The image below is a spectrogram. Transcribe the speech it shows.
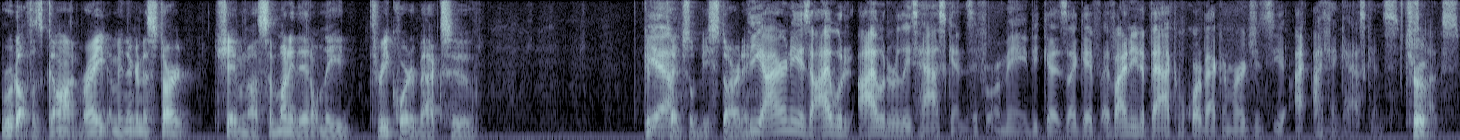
Rudolph is gone, right? I mean, they're going to start shaving off some money. They don't need three quarterbacks who could Yeah. potentially be starting. The irony is, I would I would release Haskins if it were me because like if, if I need a backup quarterback in emergency, I, I think Haskins True. sucks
